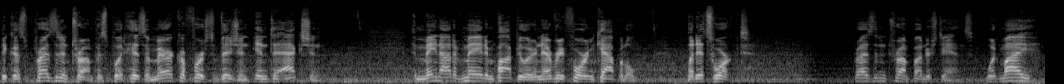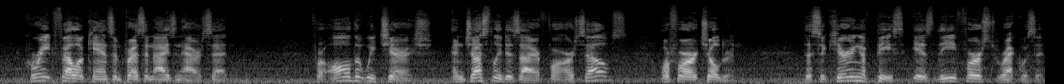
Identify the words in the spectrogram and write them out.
because President Trump has put his America First vision into action. It may not have made him popular in every foreign capital, but it's worked. President Trump understands what my great fellow Kansan President Eisenhower said For all that we cherish and justly desire for ourselves or for our children, the securing of peace is the first requisite.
